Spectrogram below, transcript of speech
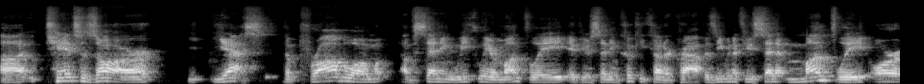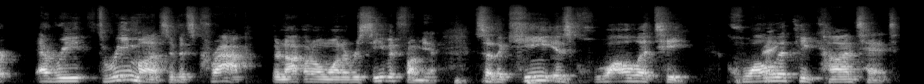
uh, chances are yes, the problem of sending weekly or monthly, if you're sending cookie cutter crap, is even if you send it monthly or every three months, if it's crap, they're not going to want to receive it from you. So the key is quality, quality right. content,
